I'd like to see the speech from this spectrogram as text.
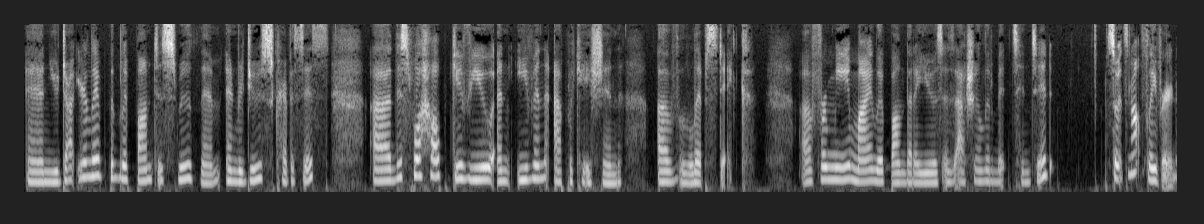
and you dot your lip with lip balm to smooth them and reduce crevices. Uh, this will help give you an even application of lipstick. Uh, for me, my lip balm that I use is actually a little bit tinted. So it's not flavored,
